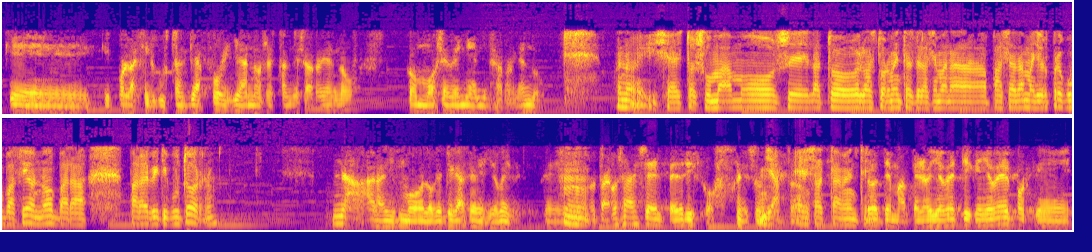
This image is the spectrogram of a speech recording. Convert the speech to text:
que, por las circunstancias pues ya no se están desarrollando como se venían desarrollando. Bueno, y si a esto sumamos eh, las tormentas de la semana pasada, mayor preocupación, ¿no? Para, para el viticultor, ¿no? No, ahora mismo lo que tiene que hacer es llover. Eh, hmm. Otra cosa es el pedrisco, eso ya, exactamente. Otro tema, pero llover tiene que llover porque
